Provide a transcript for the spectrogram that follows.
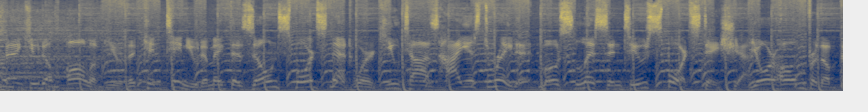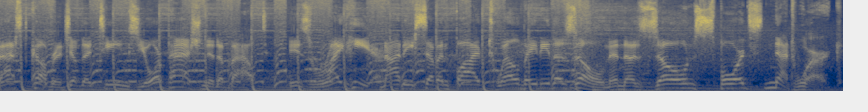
Thank you to all of you that continue to make the Zone Sports Network Utah's highest rated, most listened to sports station. Your home for the best coverage of the teams you're passionate about is right here. 97.5 1280 The Zone and the Zone Sports Network.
